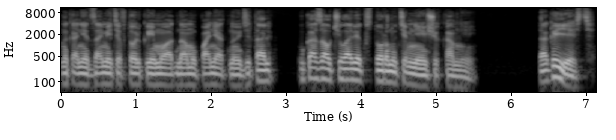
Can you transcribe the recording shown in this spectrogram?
наконец заметив только ему одному понятную деталь, указал человек в сторону темнеющих камней. Так и есть.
